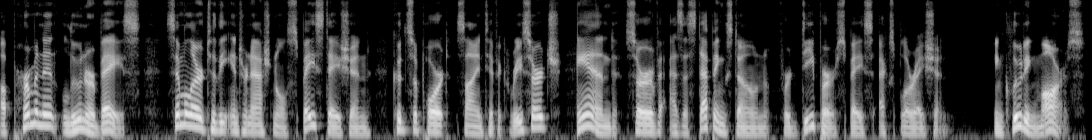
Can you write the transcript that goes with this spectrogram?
A permanent lunar base, similar to the International Space Station, could support scientific research and serve as a stepping stone for deeper space exploration, including Mars.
